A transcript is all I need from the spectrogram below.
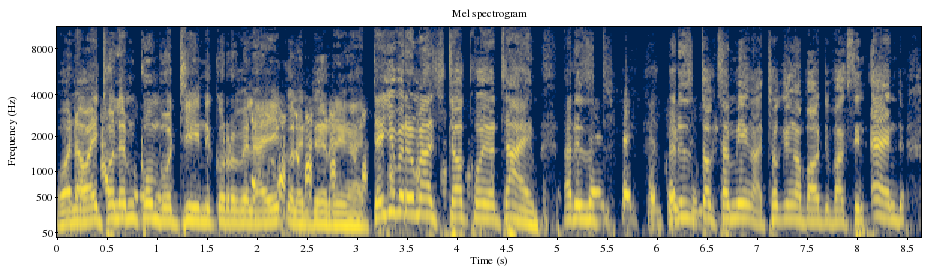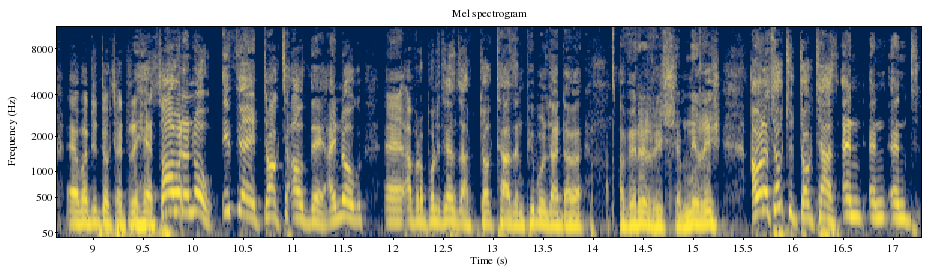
wena wayithola emqombothini ikorobela ayikho le nto eringayo thank you very much doc for your time. That is Thanks, thanks, thanks, that is dr. Mhinga talking about the vaccine and uh, what dr. Dre here so i want to know if you're a doctor out there i know uh, afropolitans have doctors and people that are, are very rich rich. I want to talk to doctors and and and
